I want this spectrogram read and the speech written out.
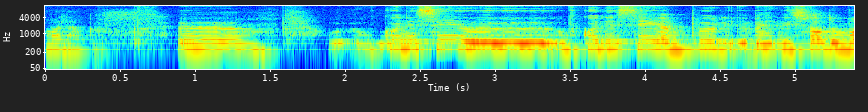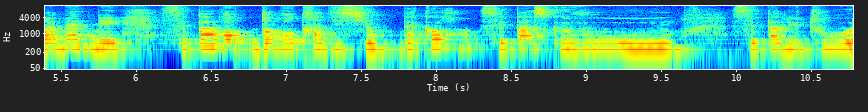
Voilà. Euh, vous, connaissez, vous connaissez un peu ben, l'histoire de Mohamed, mais c'est pas dans vos traditions. D'accord? C'est pas ce que vous. C'est pas du tout.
